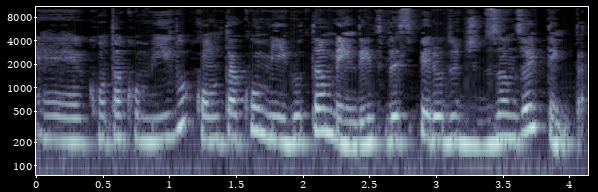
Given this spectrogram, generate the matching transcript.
É, Conta Comigo. Conta Comigo também, dentro desse período de, dos anos 80.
